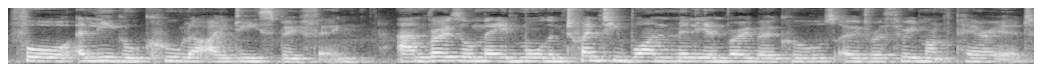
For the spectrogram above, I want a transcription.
for illegal caller ID spoofing. And Roesel made more than 21 million robocalls over a three month period.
